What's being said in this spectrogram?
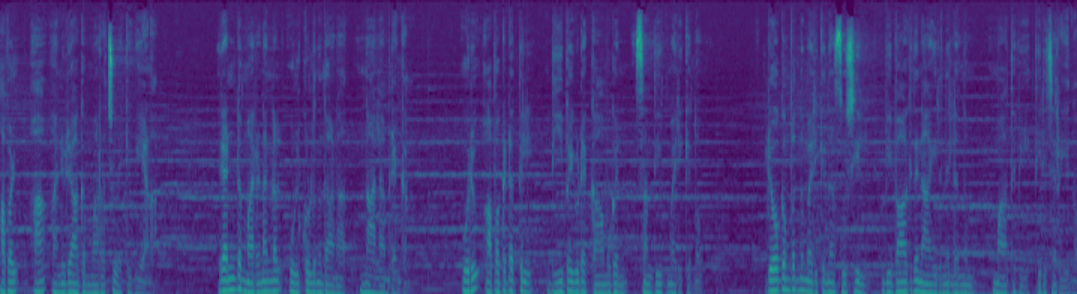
അവൾ ആ അനുരാഗം മറച്ചുവെക്കുകയാണ്. രണ്ട് മരണങ്ങൾ ഉൾക്കൊള്ളുന്നതാണ് നാലാം രംഗം. ഒരു അപകടത്തിൽ ദീപയുടെ കാമുകൻ സന്ദീപ് മരിക്കുന്നു. രോഗം വന്ന് മരിക്കുന്ന സുശീൽ വിവാഹിതനായിരുന്നില്ലെന്നും മാധവി തിരിച്ചറിയുന്നു.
